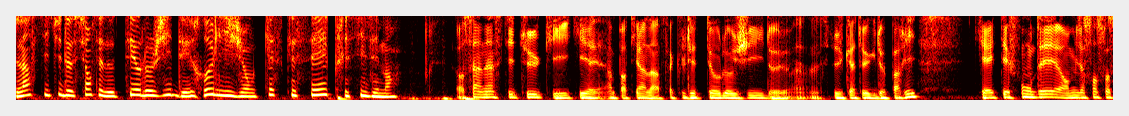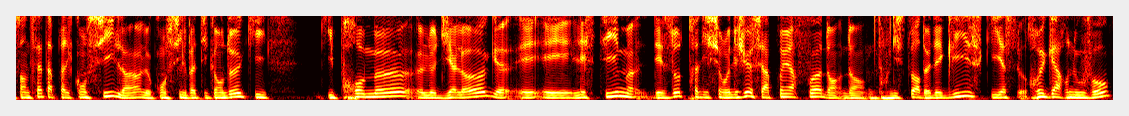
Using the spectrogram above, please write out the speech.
L'Institut de sciences et de théologie des religions, qu'est-ce que c'est précisément? Alors c'est un institut qui, appartient à la faculté de théologie de l'Institut catholique de Paris, qui a été fondé en 1967 après le Concile, hein, le Concile Vatican II, qui qui promeut le dialogue et, l'estime des autres traditions religieuses. C'est la première fois dans, l'histoire de l'Église qu'il y a ce regard nouveau.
